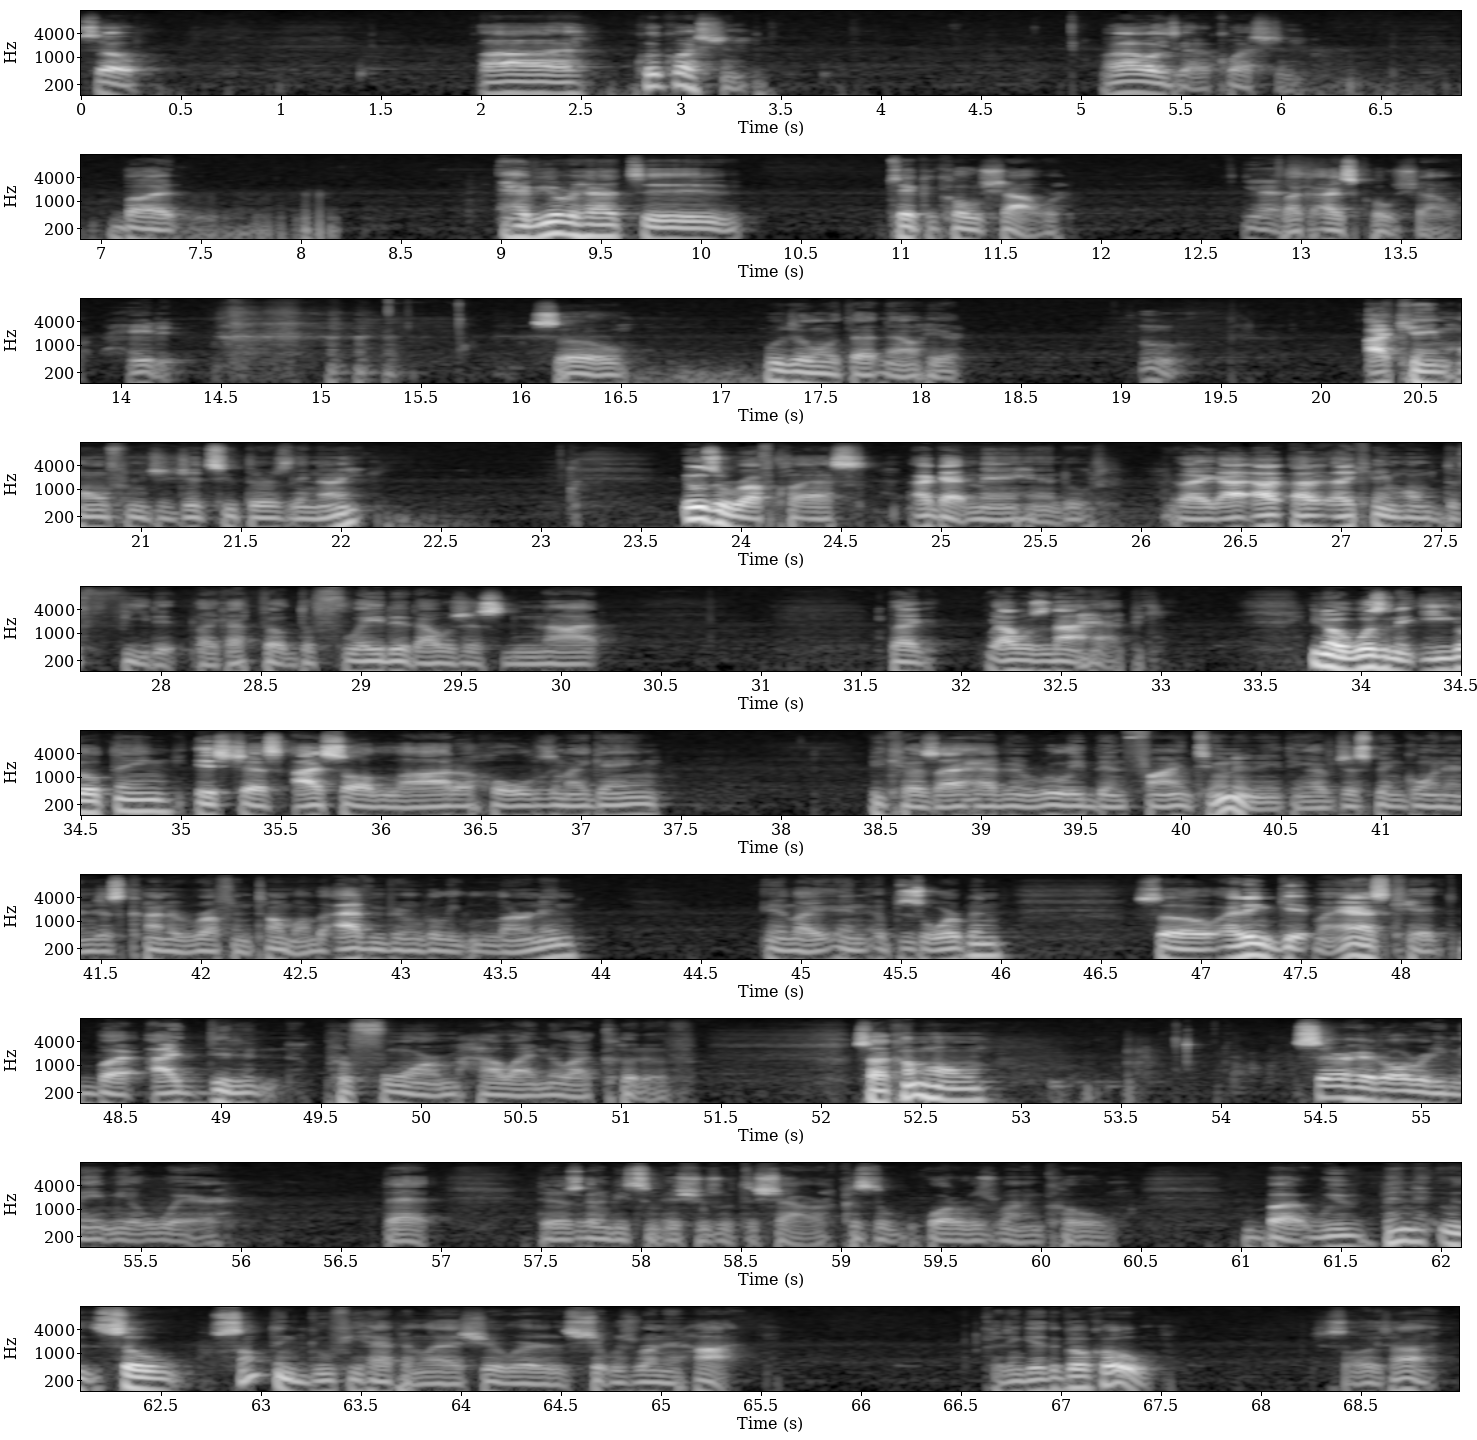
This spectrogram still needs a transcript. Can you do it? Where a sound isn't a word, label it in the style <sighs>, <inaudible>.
So, uh, quick question. I always got a question, but have you ever had to take a cold shower, Yes. like ice cold shower? hate it. <laughs> So, we're dealing with that now here. Ooh. I came home from jiu-jitsu Thursday night. It was a rough class. I got manhandled. Like I, I, I came home defeated. Like I felt deflated. I was just not like I was not happy. You know, it wasn't an ego thing. It's just I saw a lot of holes in my game because I haven't really been fine tuning anything. I've just been going in and just kind of rough and tumble. But I haven't been really learning and like and absorbing. So I didn't get my ass kicked, but I didn't perform how I know I could have. So I come home. Sarah had already made me aware that there's going to be some issues with the shower because the water was running cold. But we've been so something goofy happened last year where the shit was running hot. Couldn't get it to go cold. Just always hot.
